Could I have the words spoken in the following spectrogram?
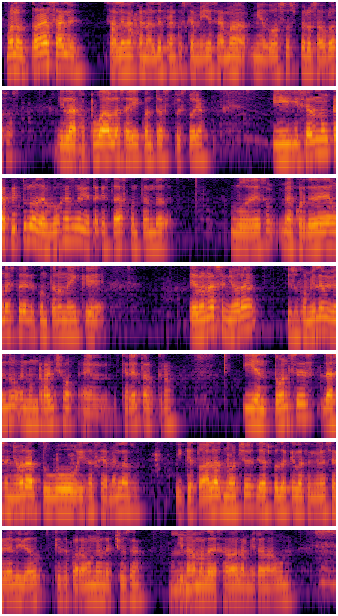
Bueno, todavía sale. Sale en el canal de Franco Escamilla. Se llama Miedosos pero Sabrosos. Y la, tú hablas ahí y cuentas tu historia. Y hicieron un capítulo de brujas, güey. Ahorita que estabas contando lo de eso, me acordé de una historia que contaron ahí que era una señora y su familia viviendo en un rancho en Querétaro, creo. Y entonces la señora tuvo hijas gemelas, güey. Y que todas las noches, ya después de que la señora se había aliviado, que se paraba una lechuza y Mm. nada más la dejaba la mirada a una.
